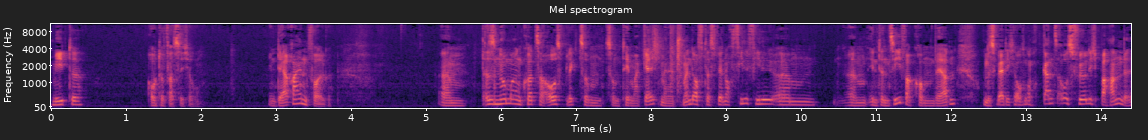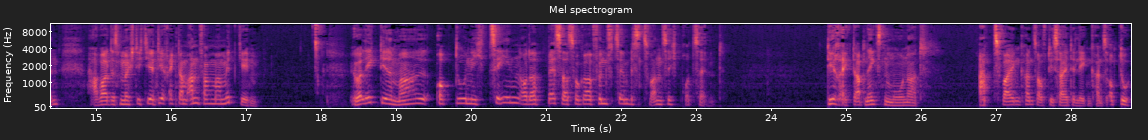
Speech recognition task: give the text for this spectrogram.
Miete, Autoversicherung. In der Reihenfolge. Ähm, das ist nur mal ein kurzer Ausblick zum, zum Thema Geldmanagement, auf das wir noch viel, viel ähm, ähm, intensiver kommen werden. Und das werde ich auch noch ganz ausführlich behandeln. Aber das möchte ich dir direkt am Anfang mal mitgeben. Überleg dir mal, ob du nicht 10 oder besser sogar 15 bis 20 Prozent direkt ab nächsten Monat abzweigen kannst, auf die Seite legen kannst. Ob du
